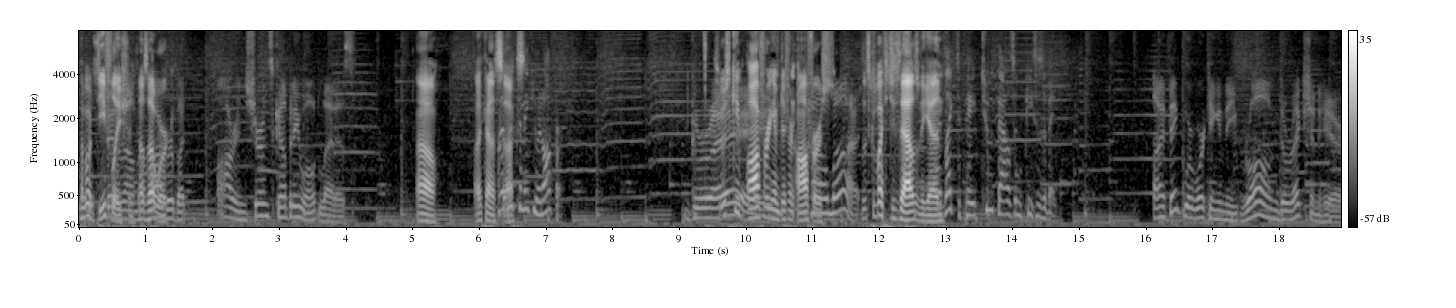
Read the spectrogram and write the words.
How about spin deflation? around How's the that work? harbor, But our insurance company won't let us. Oh. That kind of sucks. I'd like sucks. to make you an offer. Great. So just keep offering him different offers. Let's go back to 2000 again. I'd like to pay 2,000 pieces of eight. I think we're working in the wrong direction here.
